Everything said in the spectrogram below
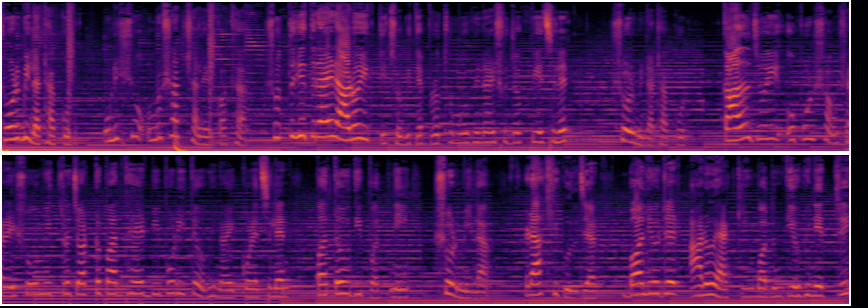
শর্মিলা ঠাকুর, উনিশশো উনষাট সালের কথা। সত্যজিৎ রায়ের আরও একটি ছবিতে প্রথম অভিনয়ের সুযোগ পেয়েছিলেন শর্মিলা ঠাকুর। কালজয়ী অপুর সংসারে সৌমিত্র চট্টোপাধ্যায়ের বিপরীতে অভিনয় করেছিলেন পতৌদি পত্নী শর্মিলা। রাখি গুলজার, বলিউডের আরও এক কিংবদন্তি অভিনেত্রী।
